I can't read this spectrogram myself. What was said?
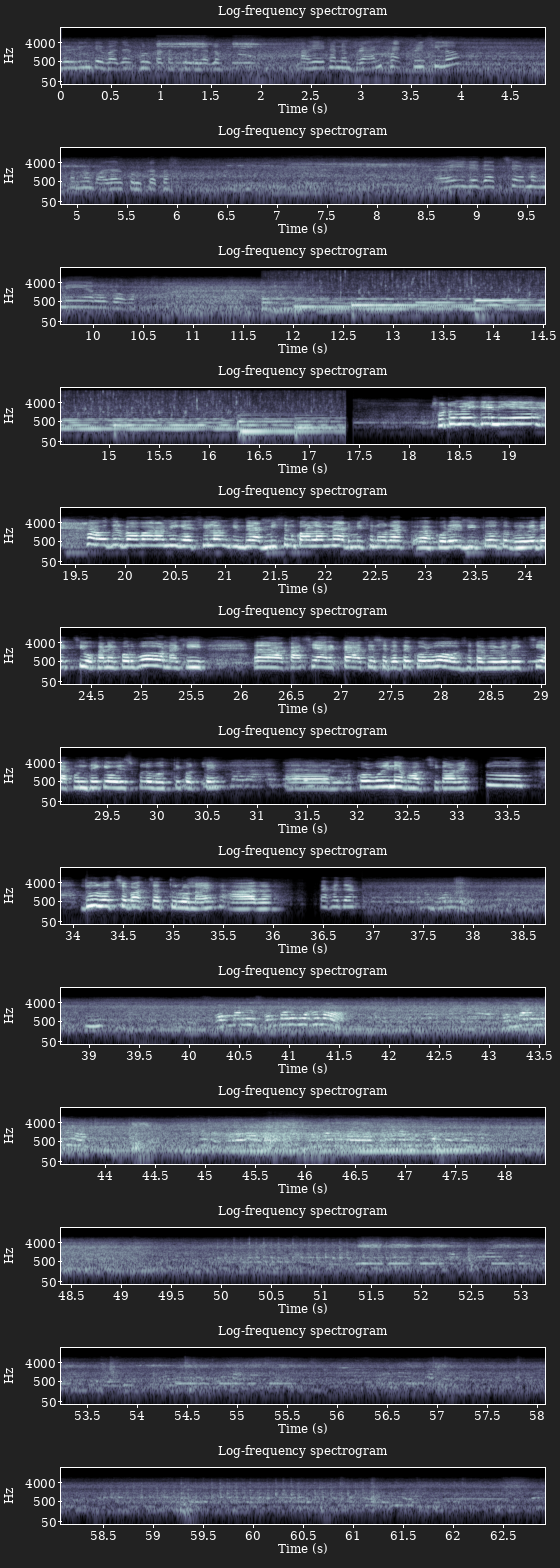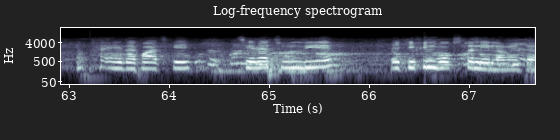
বিল্ডিংটা বাজার কলকাতা খুলে গেল। আগে এখানে ব্র্যান্ড ফ্যাক্টরি ছিল, এখন বাজার কলকাতা। এই যে যাচ্ছে আমার মেয়ে আর ওর বাবা। ছোট মেয়েকে নিয়ে হ্যাঁ, ওদের বাবার আমি গেছিলাম কিন্তু অ্যাডমিশন করালাম না অ্যাডমিশন ওরা করেই দিত তো ভেবে দেখছি ওখানে করব নাকি কাছে আরেকটা আছে সেটাতে করব সেটা ভেবে দেখছি এখন থেকে ওই স্কুলে ভর্তি করতে করবোই না ভাবছি কারণ একটু দূর হচ্ছে বাচ্চার তুলনায় আর দেখা যাক। সোমবারে সোমবারে না। সোমবারে না। এই দেখো আজকে ছেঁড়া চুল দিয়ে এই টিফিন বক্সটা নিলাম এটা।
